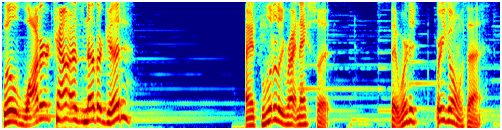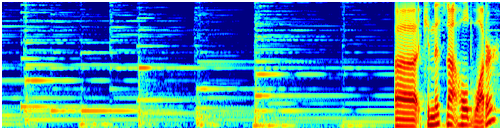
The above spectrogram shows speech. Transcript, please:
Will water count as another good? It's literally right next to it. Wait, where did, where are you going with that? Uh, can this not hold water?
